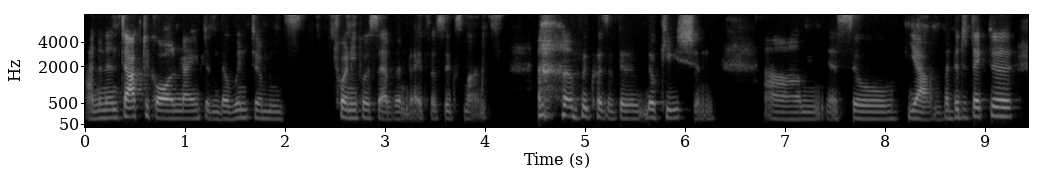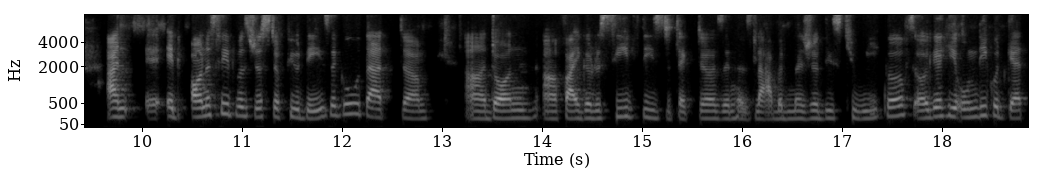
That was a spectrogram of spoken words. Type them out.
and in Antarctica all night in the winter means 24 seven, right? For six months because of the location. Um, so yeah, but the detector, and it, it, honestly, it was just a few days ago that um, uh, Don uh, Figer received these detectors in his lab and measured these QE curves. Earlier, he only could get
